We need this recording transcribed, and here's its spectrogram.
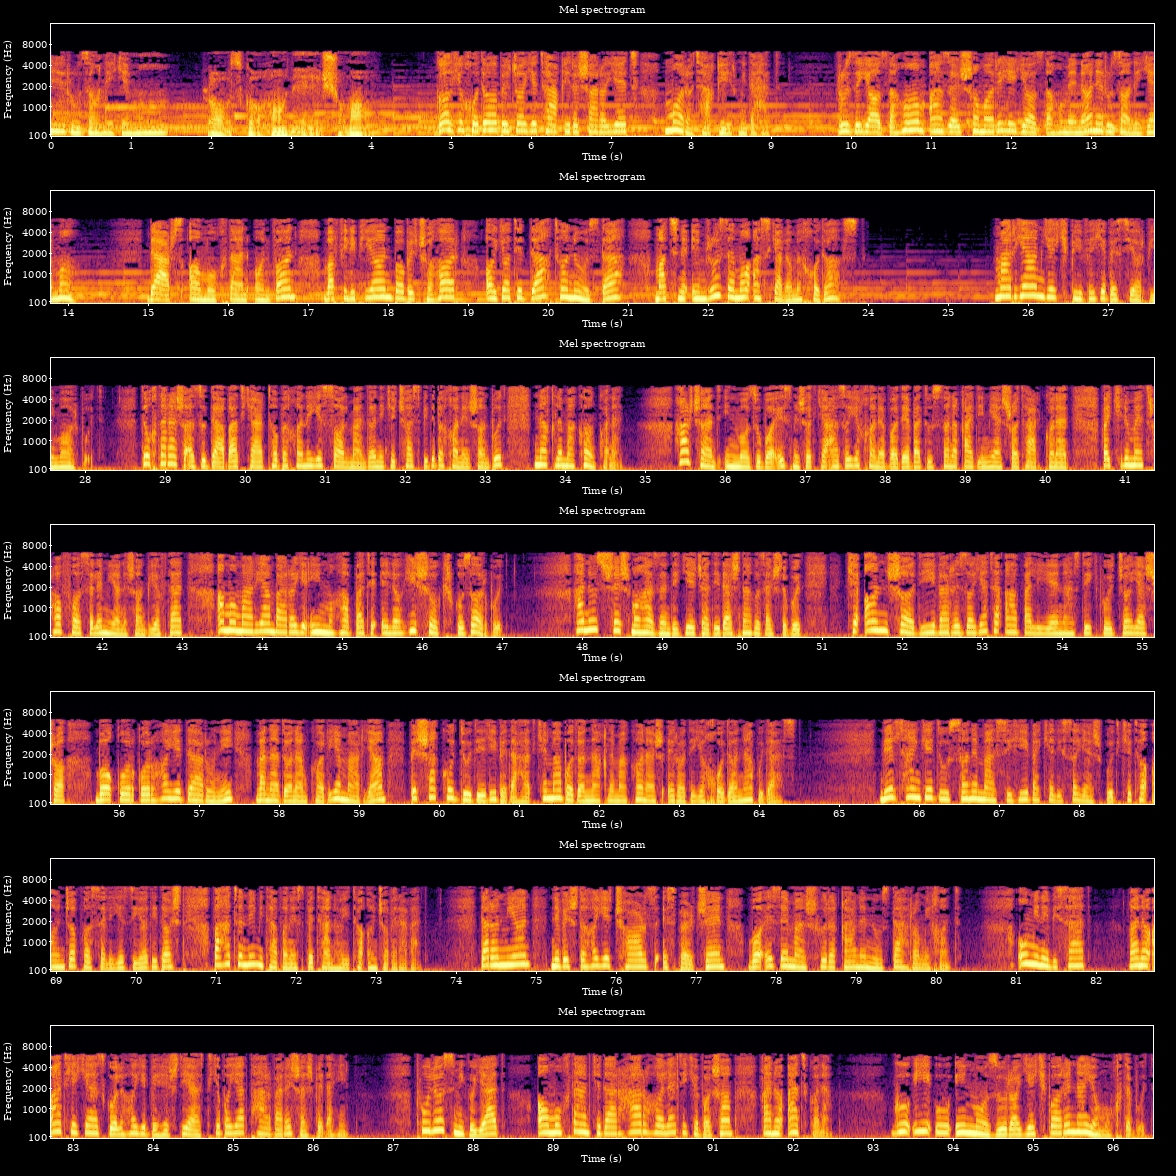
روزانه ما. رازگاهان شما. گاهی خدا به جای تغییر شرایط ما را تغییر می دهد روز یازدهم از شماره یازدهم نان روزانه ما. درس آموختن عنوان و فیلیپیان باب چهار آیات ده تا نوزده متن امروز ما از کلام خداست. مریم یک بیوه بسیار بیمار بود. دخترش از او دعوت کرد تا به خانه سالمندانی که چسبیده به خانهشان بود نقل مکان کند. هرچند این موضوع باعث می شد که اعضای خانواده و دوستان قدیمیش را ترک کند و کیلومترها فاصله میانشان بیفتد اما مریم برای این محبت الهی شکرگزار بود. هنوز شش ماه از زندگی جدیدش نگذشته بود که آن شادی و رضایت اولیه نزدیک بود جایش را با قرقرهای درونی و ندانمکاری مریم به شک و دودلی بدهد که مبادا نقل مکانش اراده خدا نبوده است دلتنگ دوستان مسیحی و کلیسایش بود که تا آنجا فاصله زیادی داشت و حتی نمی توانست به تنهایی تا آنجا برود در آن میان نوشته های چارلز اسپرجن واعظ مشهور قرن نوزده را می‌خواند. او می نویسد قناعت یکی از گلهای بهشتی است که باید پرورشش بدهیم. پولس می‌گوید آموختند که در هر حالتی که باشم قناعت کنم. گویی او این موضوع را یک باره نیاموخته بود.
